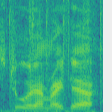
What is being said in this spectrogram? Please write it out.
There's two of them right there.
